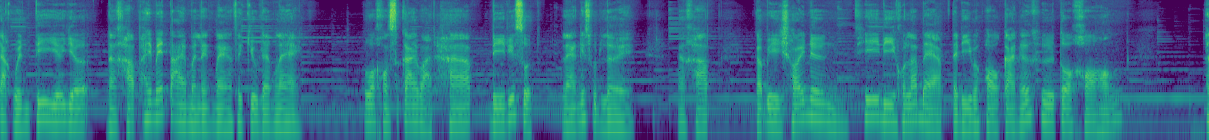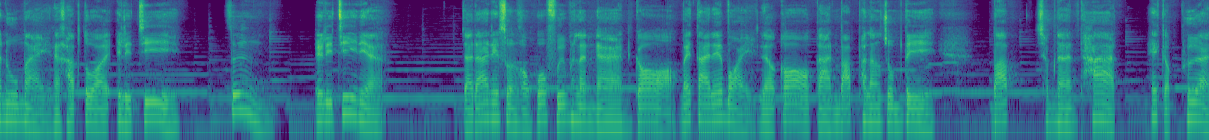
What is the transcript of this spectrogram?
จากเวนตี้เยอะๆนะครับให้ไม่ตายมันแรงๆสกิลแรงๆ ตัวของ Skyward Harp ดีที่สุดแรงที่สุดเลยนะครับกับอีกช้อยหนึ่งที่ดีคนละแบบแต่ดีพอๆกันก็คือตัวของธนูใหม่นะครับตัว e l i g y ซึ่ง e l i g y เนี่ยจะได้ในส่วนของพวกฟื้นพลังงานก็ไม่ตายได้บ่อย แล้วก็การบัฟพลังโจมตี บัฟชำนาญธาตุให้กับเพื่อน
